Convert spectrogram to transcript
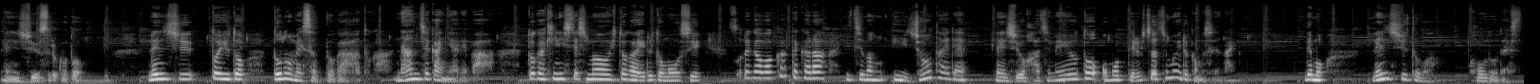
練習すること。練習というと、どのメソッドがとか、何時間やればとか気にしてしまう人がいると思うし、それが分かってから一番いい状態で練習を始めようと思っている人たちもいるかもしれない。でも、練習とは行動です。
